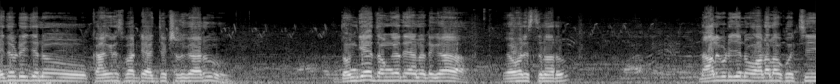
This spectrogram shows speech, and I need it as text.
ఐదో డివిజను కాంగ్రెస్ పార్టీ అధ్యక్షుడు గారు దొంగే దొంగదే అన్నట్టుగా వ్యవహరిస్తున్నారు. నాలుగు డివిజన్ వాడలోకి వచ్చి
